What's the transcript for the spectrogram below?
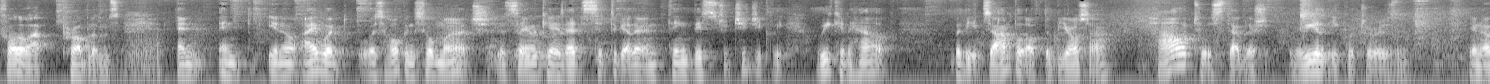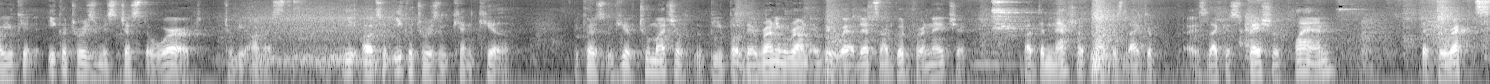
follow-up problems, and and you know, I would was hoping so much that saying, okay, let's sit together and think this strategically. We can help with the example of the Vjosa, how to establish real ecotourism. You know, you can ecotourism is just a word, to be honest. E- also, ecotourism can kill, because if you have too much of the people, they're running around everywhere. That's not good for nature. But the national park is like a is like a spatial plan that directs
